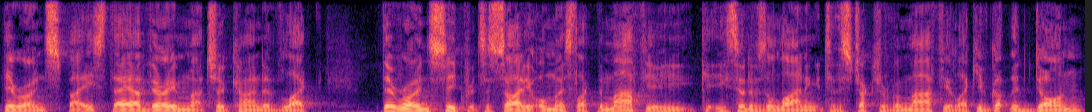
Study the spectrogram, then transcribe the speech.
their own space. They are very much a kind of like their own secret society, almost like the mafia. He he sort of is aligning it to the structure of a mafia. Like you've got the don.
